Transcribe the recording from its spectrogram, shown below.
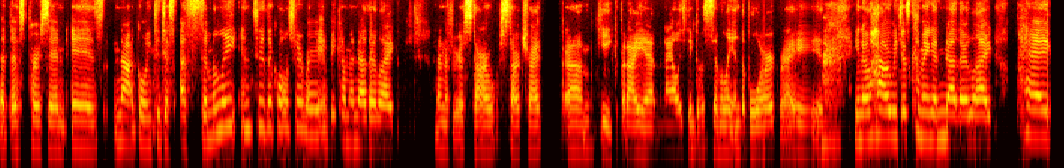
that this person is not going to just assimilate into the culture, right, and become another like I don't know if you're a Star Star Trek um, geek, but I am, and I always think of assimilate in the Borg, right? And, you know, how are we just coming another like peg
